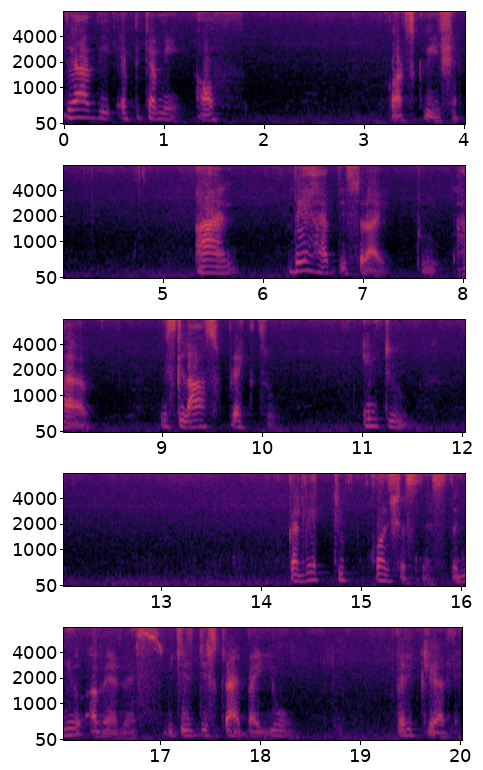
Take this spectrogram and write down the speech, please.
they are the epitome of God's creation. And they have this right to have this last breakthrough into collective consciousness, the new awareness, which is described by Jung very clearly,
